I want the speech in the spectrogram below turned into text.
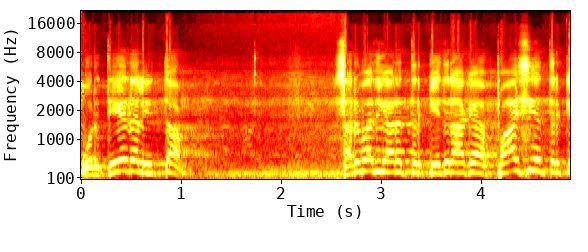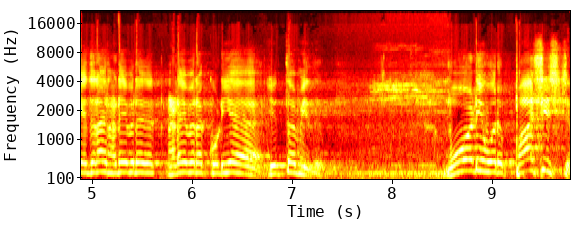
ஒரு தேர்தல் யுத்தம். சர்வாதிகாரத்திற்கு எதிராக பாசிசத்திற்கு எதிராக நடைபெற நடைபெறக்கூடிய யுத்தம் இது. மோடி ஒரு பாசிஸ்ட்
